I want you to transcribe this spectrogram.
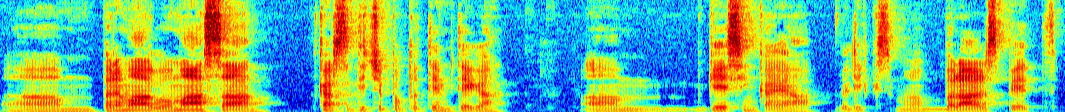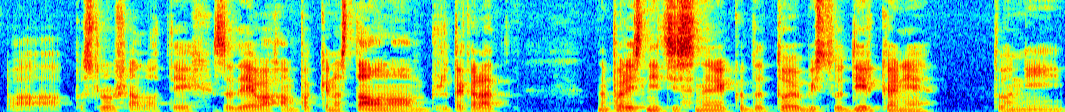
um, premagal masa, kar se tiče pa potem tega um, Gesinga, ja, veliko smo brali spet, pa poslušali o teh zadevah, ampak enostavno že takrat na resnici sem rekel, da to je v bistvu dirkanje, to ni.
